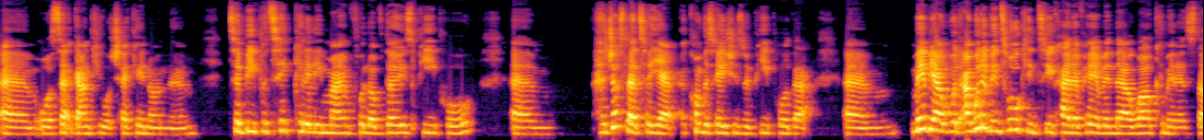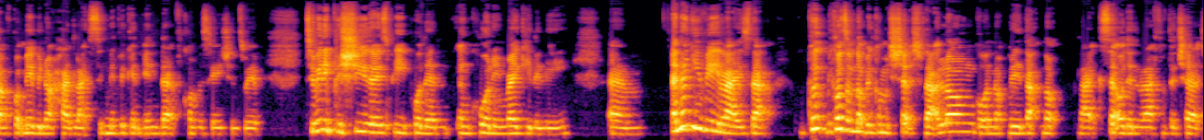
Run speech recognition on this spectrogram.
um, or set gang who will check in on them to be particularly mindful of those people um, has just led to yeah conversations with people that um, maybe I would I would have been talking to kind of here and there, welcoming and stuff, but maybe not had like significant in depth conversations with to really pursue those people and, and calling regularly. Um, and then you realise that because I've not been coming to church for that long, or not really that not like settled in the life of the church,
